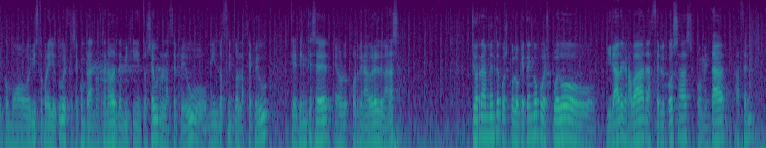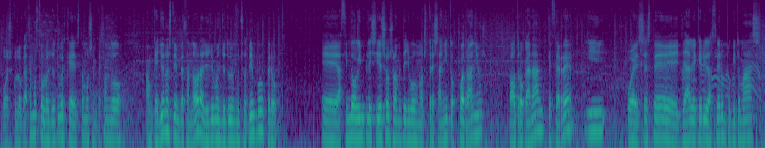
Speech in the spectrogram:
como he visto por ahí youtubers, que se compran ordenadores de 1500 euros la CPU o 1200 la CPU, que tienen que ser ordenadores de la NASA. Yo realmente pues con lo que tengo pues puedo tirar, grabar, hacer cosas, comentar, hacer pues lo que hacemos todos los youtubers que estamos empezando, aunque yo no estoy empezando ahora, yo llevo en YouTube mucho tiempo, pero eh, haciendo gameplays y eso solamente llevo unos 3 añitos, 4 años para otro canal que cerré y pues este ya le he querido hacer un poquito más,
